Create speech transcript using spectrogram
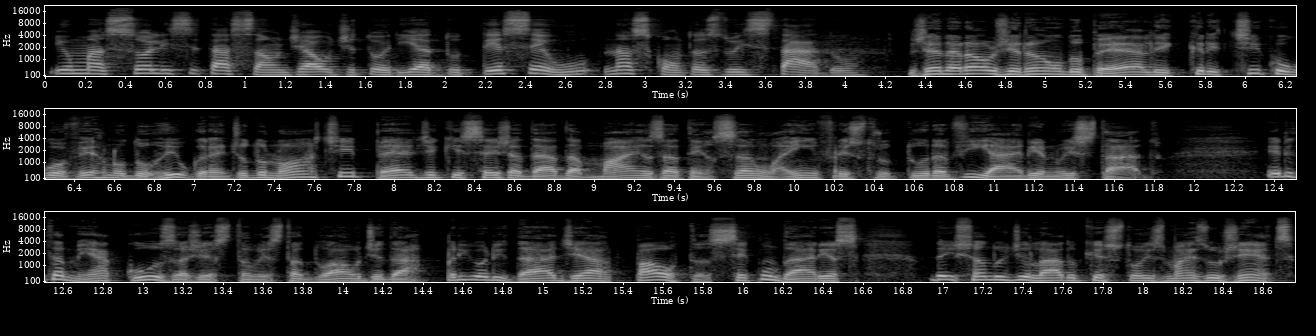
e uma solicitação de auditoria do TCU nas contas do Estado. General Girão do PL critica o governo do Rio Grande do Norte e pede que seja dada mais atenção à infraestrutura viária no estado. Ele também acusa a gestão estadual de dar prioridade a pautas secundárias, deixando de lado questões mais urgentes,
